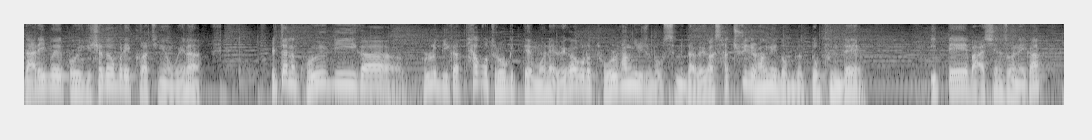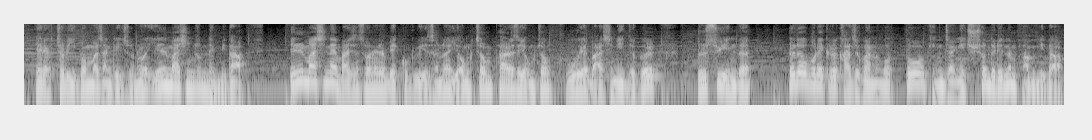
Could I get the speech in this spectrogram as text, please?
나리브의 고유기 섀도우 브레이크 같은 경우에는 일단은 고유기가 블루비가 타고 들어오기 때문에 외곽으로 돌 확률이 좀 높습니다. 외곽 사출이 될 확률이 너무 높은데 이때의 마신 손해가 대략적으로 이번 마장 기준으로 1마신 정도 됩니다. 1마신의 마신 손해를 메꾸기 위해서는 0.8에서 0.9의 마신 이득을 줄 수 있는 섀도우 브레이크를 가져가는 것도 굉장히 추천드리는 바입니다.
